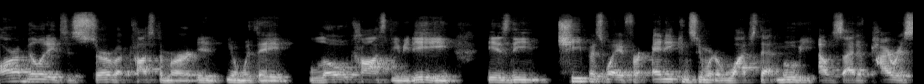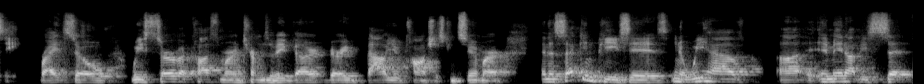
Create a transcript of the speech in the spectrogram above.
our ability to serve a customer you know, with a low cost DVD is the cheapest way for any consumer to watch that movie outside of piracy, right? So we serve a customer in terms of a very, very value conscious consumer. And the second piece is, you know, we have, uh, it may not be set,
